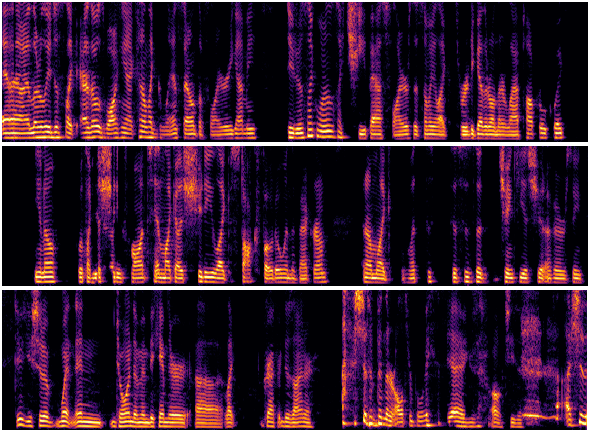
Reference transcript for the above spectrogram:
and I literally just like as I was walking, I kind of like glanced down at the flyer he got me. Dude, it was like one of those like cheap ass flyers that somebody like threw together on their laptop real quick, you know, with like the shitty font and like a shitty like stock photo in the background. And I'm like, what the? This is the jankiest shit I've ever seen. Dude, you should have went and joined them and became their uh like graphic designer. I should have been their altar boy. Yeah, ex- oh Jesus. I should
